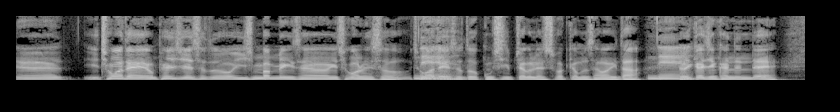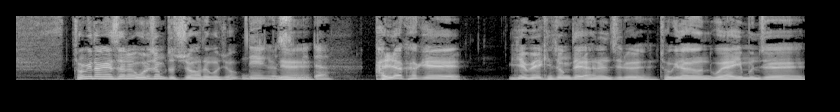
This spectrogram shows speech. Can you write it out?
예, 이 청와대 홈페이지에서도 20만 명 이상이 청원을 해서 청와대에서도 공식 입장을 낼 수밖에 없는 상황이다. 네. 여기까지는 갔는데 정의당에서는 오래전부터 주장하던 거죠. 네, 그렇습니다. 예. 간략하게 이게 왜 개정돼야 하는지를 정의당은 왜 이 문제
